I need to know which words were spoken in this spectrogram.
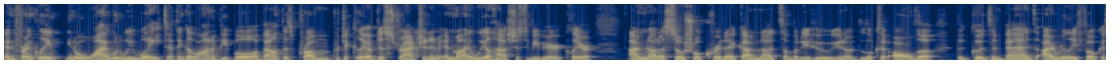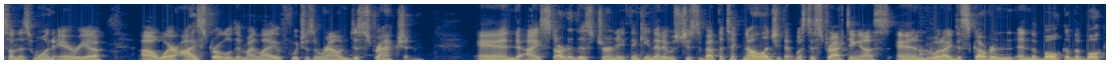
And frankly, you know, why would we wait? I think a lot of people about this problem, particularly of distraction, in, in my wheelhouse, just to be very clear, I'm not a social critic. I'm not somebody who, you know, looks at all the the goods and bads. I really focus on this one area uh, where I struggled in my life, which is around distraction. And I started this journey thinking that it was just about the technology that was distracting us. And what I discovered, and the bulk of the book,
